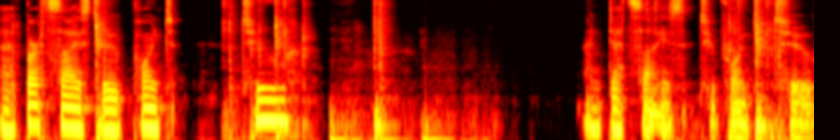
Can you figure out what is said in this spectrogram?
Uh, birth size to 0.2 and death size 2.2.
